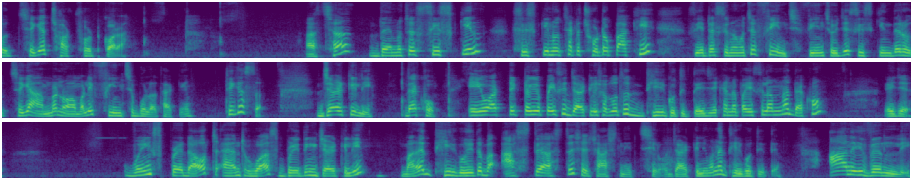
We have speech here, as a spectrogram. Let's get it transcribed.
হচ্ছে গিয়ে ছটফট করা। আচ্ছা দেন হচ্ছে সিস্কিন সিস্কিন হচ্ছে একটা ছোট পাখি, এটা সিনোনিম হচ্ছে ফিঞ্চ ফিঞ্চ যে সিস্কিনদের হচ্ছে গিয়ে আমরা নর্মালি ফিঞ্চ বলে থাকি, ঠিক আছে? জার্কিলি দেখো, এই ওয়ার্ডটা পাইছি জার্কিলি শব্দ হচ্ছে ধীর গতিতে, এই যে এখানে পাইছিলাম না, দেখো, এই যে wing spread out and was breathing jerkily মানে ধীর গতিতে বা আস্তে আস্তে সে শ্বাস নিচ্ছিল জার্কিলি মানে ধীর গতিতে। আনইভেনলি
